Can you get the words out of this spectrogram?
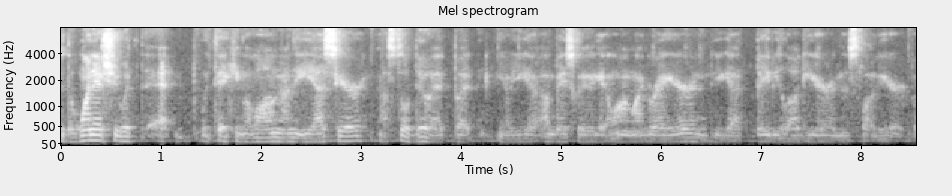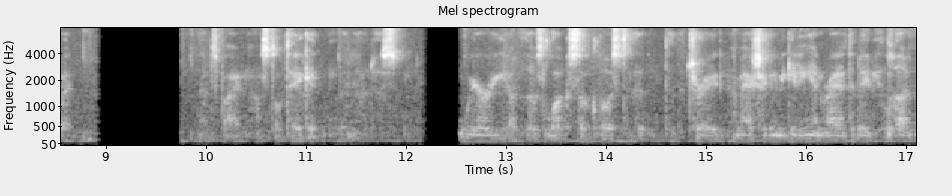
So the one issue with with taking the long on the ES here, I'll still do it, but you know, you get I'm basically gonna get long lug right here, and you got baby lug here and this lug here, but that's fine. I'll still take it, but I'm just weary of those lugs so close to the to the trade. I'm actually gonna be getting in right at the baby lug.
